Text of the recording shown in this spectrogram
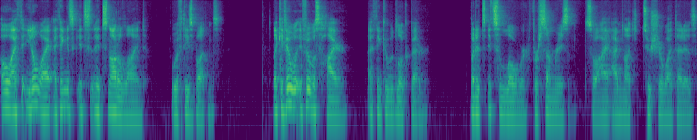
Oh, I think you know why? I think it's it's it's not aligned with these buttons. Like if it if it was higher, I think it would look better. But it's it's lower for some reason. So I I'm not too sure what that is.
